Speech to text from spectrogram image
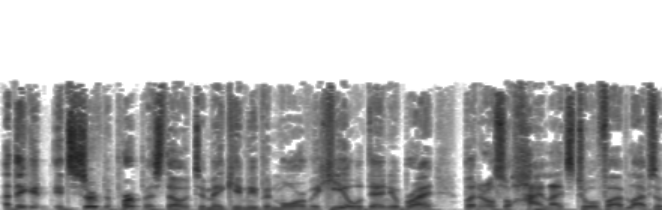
I think it, it served a purpose though to make him even more of a heel with Daniel Bryan. But it also highlights 205 Live. So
